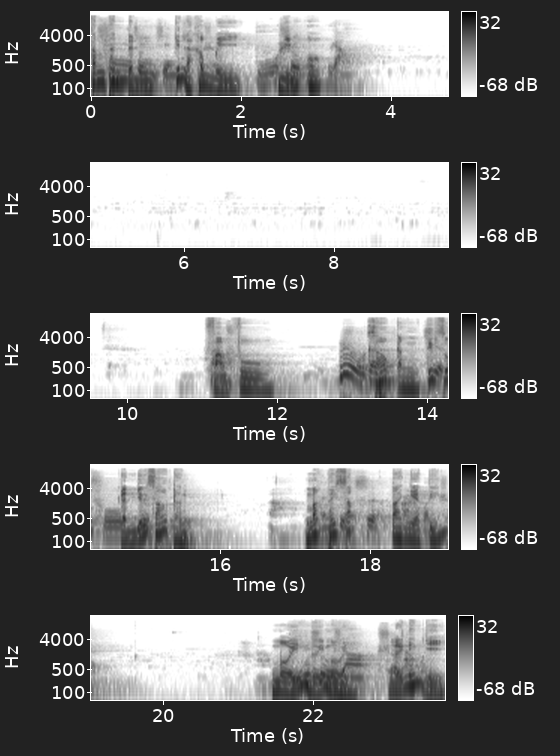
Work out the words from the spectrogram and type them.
Tâm thanh tịnh chính là không bị nhiễm ô phạm phu. Sáu căn tiếp xúc cảnh giới sáu trần mắt thấy sắc, tai nghe tiếng. Mũi ngửi mùi, lưỡi nếm vị.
